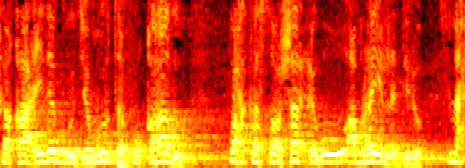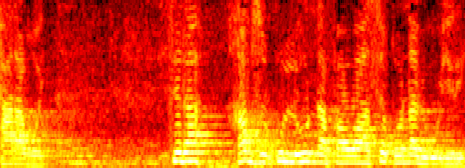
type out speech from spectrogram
ka qaacido guud jamhuurta fuqahadu wax kastoo sharcigu uu amray in la dilo isna xaaraam wey sida khamsun kulluhunna fawaasiqu nabigu yihi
